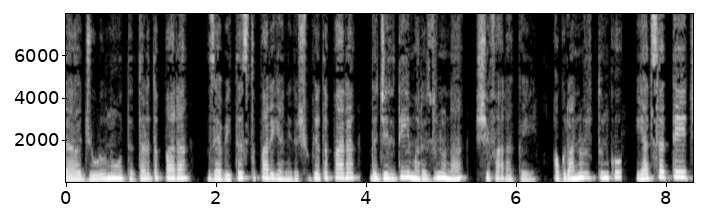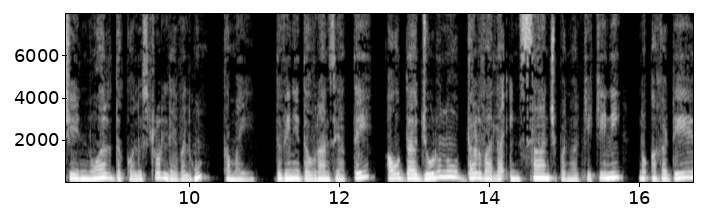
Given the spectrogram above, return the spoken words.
د جوړونو د درد لپاره زیابیتس لپاره یعنی د شوګر لپاره د جلدی مرزونو نه شفا راکړي او ګرانو رتونکو یاد ساتئ چې نور د کولیسټرول لیول هم کمای د وینې دوران زیاتې او د جوړونو دړ والا انسان چې پنور کې کینی نو هغه ډیر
